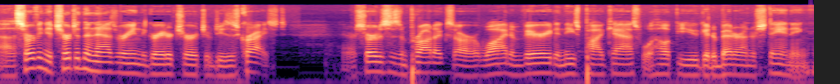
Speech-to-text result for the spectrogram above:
uh, serving the Church of the Nazarene, the Greater Church of Jesus Christ. And our services and products are wide and varied, and these podcasts will help you get a better understanding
